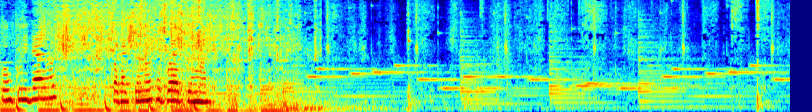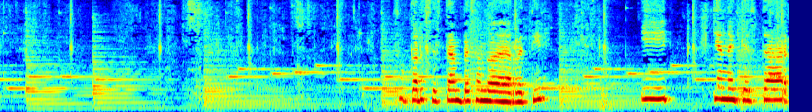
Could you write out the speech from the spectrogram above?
con cuidado para que no se pueda quemar. El azúcar se está empezando a derretir y tiene que estar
